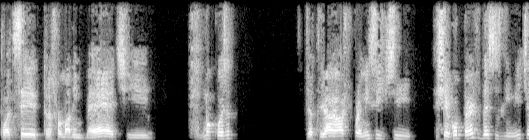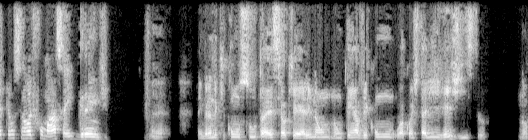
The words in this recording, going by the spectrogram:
pode ser transformada em bet, alguma coisa. Já, já acho que para mim, se, se, chegou perto desses limites, já tem um sinal de fumaça aí grande. É. Lembrando que consulta SOQL não, não tem a ver com a quantidade de registro. Não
